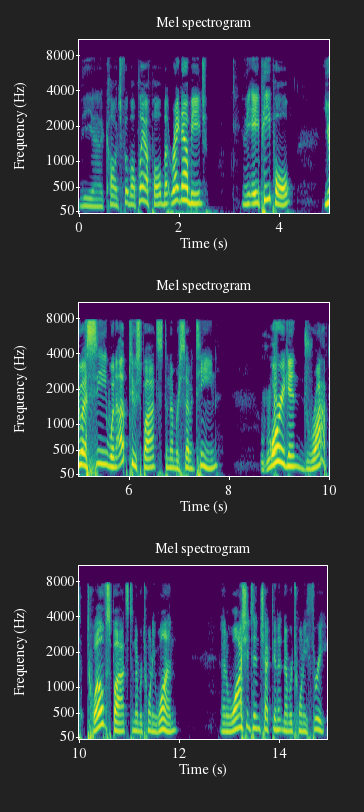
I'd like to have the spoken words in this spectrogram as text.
the uh, college football playoff poll, but right now, Beej, in the AP poll, USC went up two spots to number 17. Mhm. Oregon dropped 12 spots to number 21, and Washington checked in at number 23.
